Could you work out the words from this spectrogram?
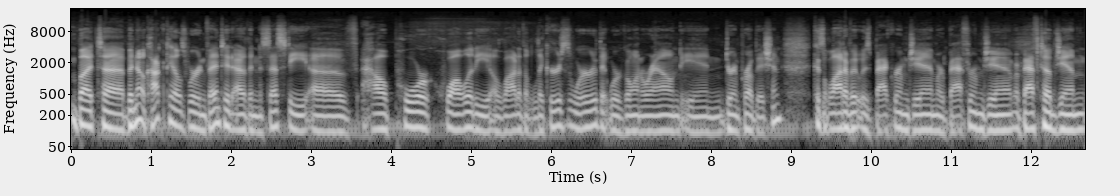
But uh, but no, cocktails were invented out of the necessity of how poor quality a lot of the liquors were that were going around in during Prohibition, because a lot of it was backroom gin or bathroom gin or bathtub gin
